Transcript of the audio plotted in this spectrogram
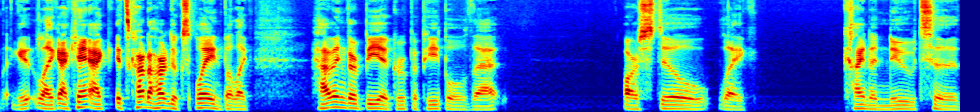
Like it, like I can't I, it's kind of hard to explain, but like having there be a group of people that are still like kind of new to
